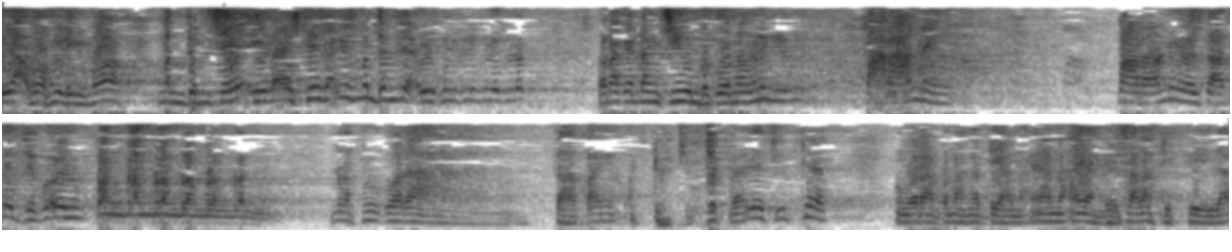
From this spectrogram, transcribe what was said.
Ya wong lima. Mendem sik. Ya SD saya mendem sik. Orang kentang cium begonang ini. Parane. Parane ya sate jupuk. Pleng pleng pleng pleng pleng. Melebu koran. Bapaknya, waduh judek aja judek. Orang pernah ngerti anaknya, anak yang salah dibela.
